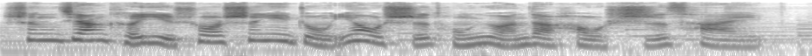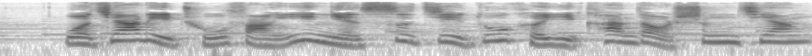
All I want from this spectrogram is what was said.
生姜可以说是一种药食同源的好食材，我家里厨房一年四季都可以看到生姜，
